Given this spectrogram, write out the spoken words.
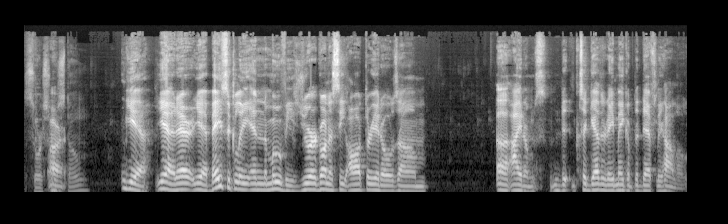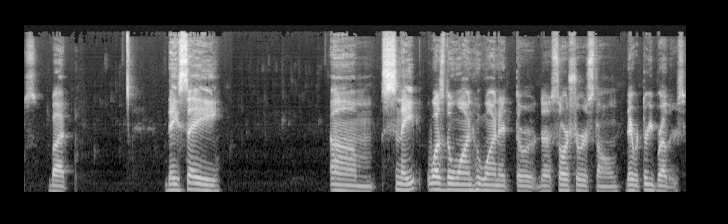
Sorcerer's Alright. Stone. Yeah, yeah, there. Yeah, basically in the movies, you're going to see all three of those um uh items together. They make up the Deathly Hallows, but they say um Snape was the one who wanted the the Sorcerer's Stone. There were three brothers.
